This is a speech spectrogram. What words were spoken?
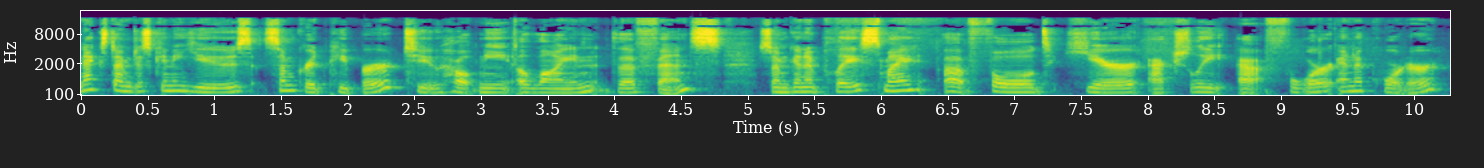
Next, I'm just going to use some grid paper to help me align the fence. So I'm going to place my uh, fold here actually at four and a quarter.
